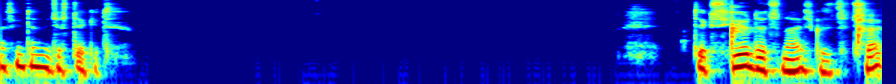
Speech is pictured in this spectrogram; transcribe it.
I think then we just take it. Takes here, that's nice because it's a check,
